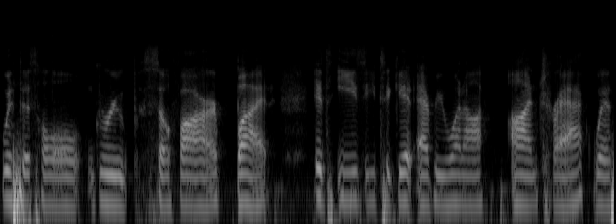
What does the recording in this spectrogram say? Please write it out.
with this whole group so far, but it's easy to get everyone off on track with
